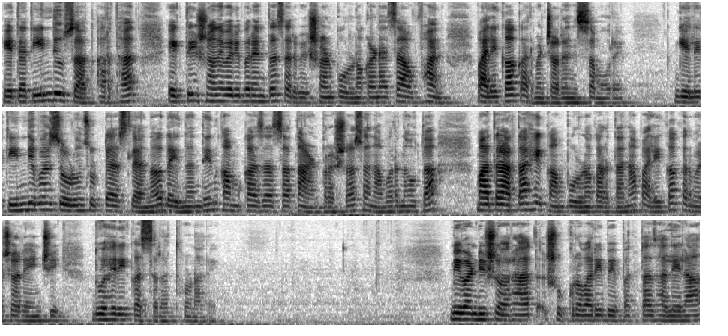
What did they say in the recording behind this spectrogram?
येत्या तीन दिवसात अर्थात एकतीस जानेवारीपर्यंत सर्वेक्षण पूर्ण करण्याचं आव्हान पालिका कर्मचाऱ्यांसमोर आहे. गेले तीन दिवस जोडून सुट्ट्या असल्यानं दैनंदिन कामकाजाचा ताण प्रशासनावर नव्हता. मात्र आता हे काम पूर्ण करताना पालिका कर्मचाऱ्यांची दुहेरी कसरत होणार आहे. भिवंडी शहरात शुक्रवारी बेपत्ता झालेला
